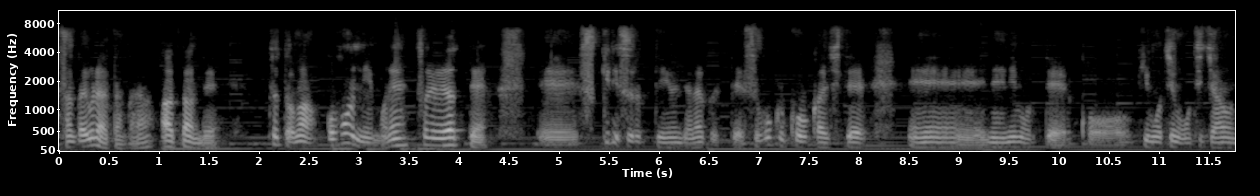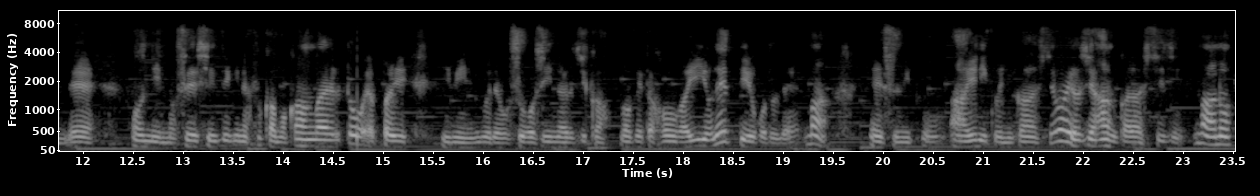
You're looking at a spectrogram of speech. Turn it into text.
三回ぐらいあったんかなあったんで、ちょっとまあ、ご本人もね、それをやって、えー、すっきりするっていうんじゃなくて、すごく後悔して、えー、根に持って、こう、気持ちも落ちちゃうんで、本人の精神的な負荷も考えると、やっぱりリビングでお過ごしになる時間、分けた方がいいよねっていうことで、まあ、えー、スミ君、あ、ユニ君に関しては4時半から7時。まあ、あの、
